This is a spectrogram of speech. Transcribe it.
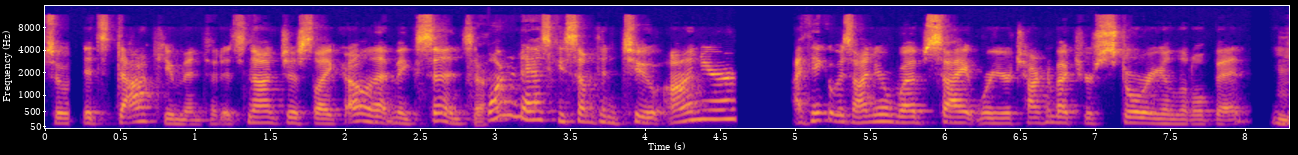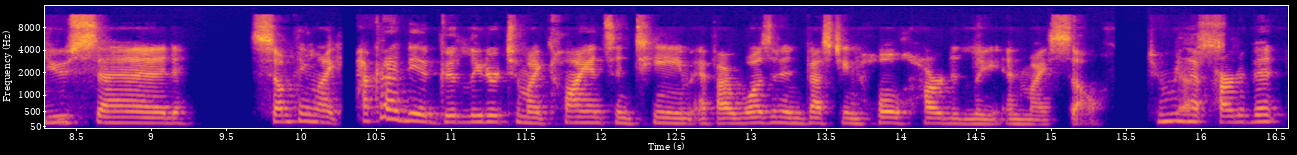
So it's documented. It's not just like, oh, that makes sense. I wanted to ask you something too. On your, I think it was on your website where you're talking about your story a little bit. You Mhm. said something like, how could I be a good leader to my clients and team if I wasn't investing wholeheartedly in myself? Do you remember Yes. that part of it?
